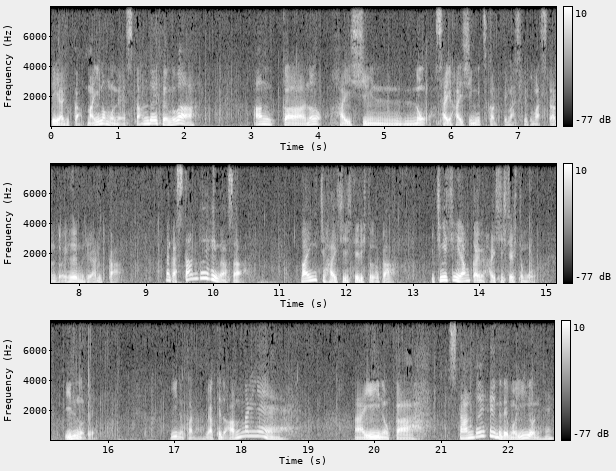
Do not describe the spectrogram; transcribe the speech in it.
でやるか。まあ、今もね、スタンド FM は、アンカーの配信の再配信に使ってますけど、まあ、スタンド FM でやるか。なんか、スタンド FM はさ、毎日配信してる人とか、1日に何回も配信してる人もいるので、いいのかな。だけどあんまりね、あ、いいのか。スタンド FM でもいいよね。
